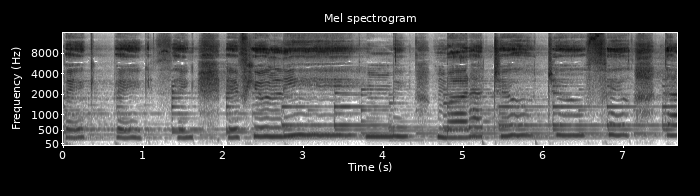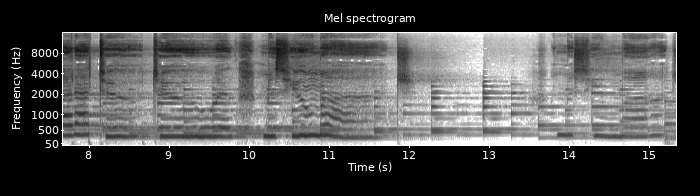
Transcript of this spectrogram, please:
Big, big thing if you leave me. But I do, do feel that I do, do will miss you much. Miss you much.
